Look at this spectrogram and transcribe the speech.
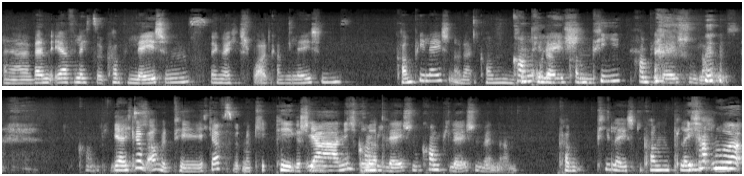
Äh, wenn eher vielleicht so Compilations, irgendwelche Sport-Compilations. Compilation oder Com Compilation. Oder Compi? Compilation, glaube ich. Compilation. Ja, ich glaube auch mit P. Ich glaube, es wird mit P geschrieben. Ja, nicht Oder Compilation, Compilation, wenn dann. Compilation. Compilation. Ich habe nur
